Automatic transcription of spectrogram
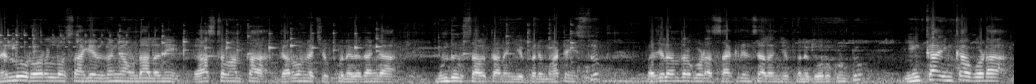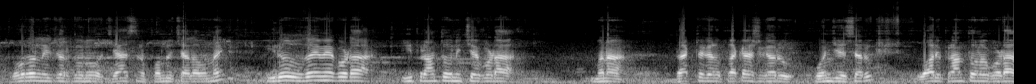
నెల్లూరు రూరల్లో సాగే విధంగా ఉండాలని రాష్ట్రం అంతా గర్వంగా చెప్పుకునే విధంగా ముందుకు సాగుతానని చెప్పని మాట ఇస్తూ ప్రజలందరూ కూడా సహకరించాలని చెప్పని కోరుకుంటూ ఇంకా ఇంకా కూడా రూరల్ నియోజకవర్గంలో చేయాల్సిన పనులు చాలా ఉన్నాయి. ఈరోజు ఉదయమే కూడా ఈ ప్రాంతం నుంచే కూడా మన డాక్టర్ గారు ప్రకాష్ గారు ఫోన్ చేశారు. వారి ప్రాంతంలో కూడా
